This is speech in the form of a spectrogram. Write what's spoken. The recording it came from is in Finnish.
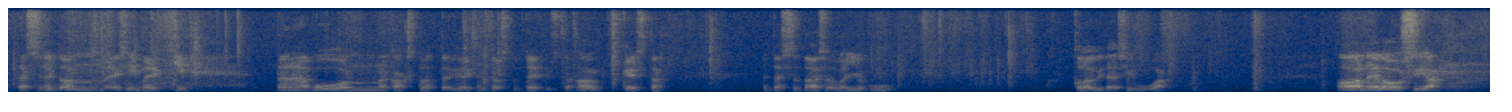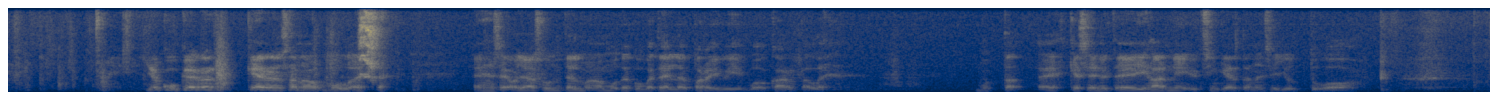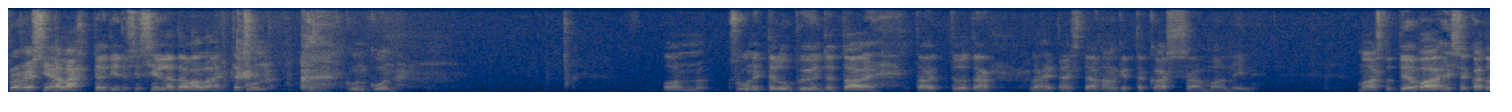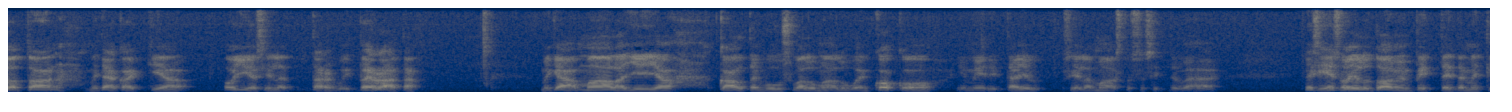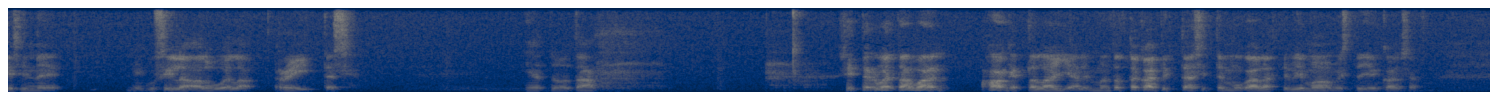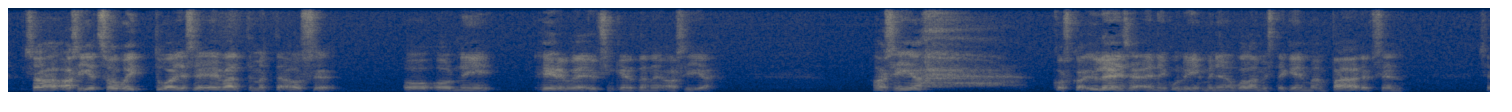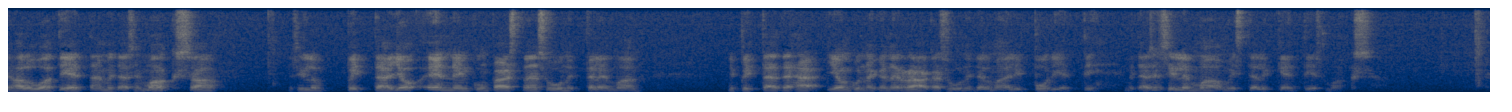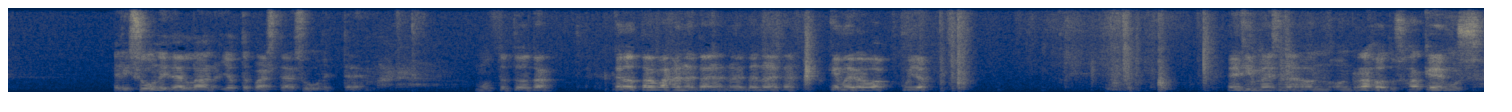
Tässä nyt on esimerkki tänä vuonna 2019 tehdystä hankkeesta. Ja tässä taisi olla joku 30 sivua A4. Joku kerran, kerran sanoi mulle, että eihän se ojasuunnitelma ole muuta kuin vetellä pari viivoa kartalle. Mutta ehkä se nyt ei ihan niin yksinkertainen se juttu ole. Prosessihan lähtee tietysti sillä tavalla, että kun, kun, kun on suunnittelupyyntö tai, tai tuota, lähdetään sitä hanketta kassaamaan, niin maastotyövaiheessa katsotaan, mitä kaikkia ojia sillä tarvii perata, mikä on maalaji ja kaltevuus valuma-alueen koko ja mietitään jo siellä maastossa sitten vähän vesiensuojelutoimenpiteitä, mitkä sinne niin kuin sillä alueella riittäisi. Ja tuota, sitten ruvetaan vain hanketta lajailemaan. Totta kai pitää sitten mukaan lähtevien maanomistajien kanssa saada asiat sovittua ja se ei välttämättä ole, se, ole, ole niin hirveän yksinkertainen asia. asia, koska yleensä ennen kuin ihminen on valmis tekemään päätöksen, se haluaa tietää mitä se maksaa. Ja silloin pitää jo ennen kuin päästään suunnittelemaan niin pitää tehdä jonkunnäköinen raakasuunnitelma eli budjetti, mitä se sille maanomistajalle kenties maksaa. Eli suunnitellaan, jotta päästään suunnittelemaan. Mutta tuota, katsotaan vähän näitä, näitä, näitä kemeralappuja. Ensimmäisenä on, on rahoitushakemus.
